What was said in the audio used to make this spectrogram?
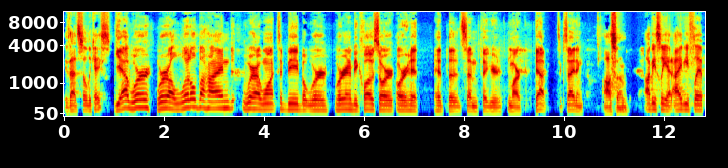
Is that still the case? Yeah, we're we're a little behind where I want to be, but we're we're going to be close or or hit hit the seven figure mark. Yeah, it's exciting. Awesome. Obviously at Ivy Flip,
